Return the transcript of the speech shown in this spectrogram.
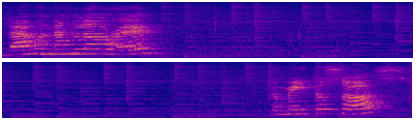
dahon ng laurel, tomato sauce,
